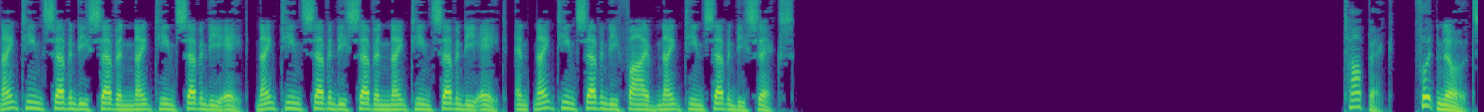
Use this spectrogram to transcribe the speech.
1977–1978, 1977–1978, and 1975–1976. Topic: Footnotes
